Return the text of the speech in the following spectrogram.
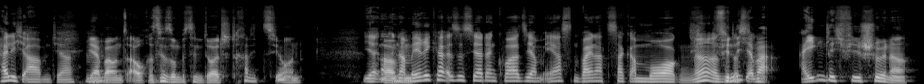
Heiligabend, ja. Mhm. Ja, bei uns auch. Ist ja so ein bisschen die deutsche Tradition. ja in, in ähm, Amerika ist es ja dann quasi am ersten Weihnachtstag am Morgen. Ne? Also Finde ich aber eigentlich viel schöner.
